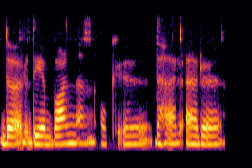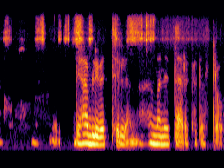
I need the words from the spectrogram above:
dör. Det är barnen och eh, det här är eh, det har blivit till en humanitär katastrof.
